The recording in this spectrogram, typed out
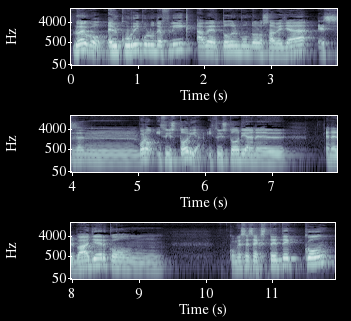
Luego, el currículum de Flick, a ver, todo el mundo lo sabe ya. Es en- bueno, hizo historia. Hizo historia en el, en el Bayern con, con ese sextete, con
